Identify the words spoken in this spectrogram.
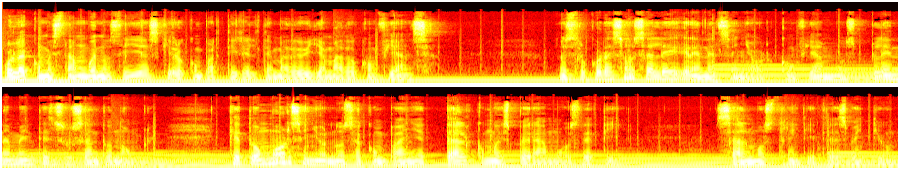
Hola, ¿cómo están? Buenos días. Quiero compartir el tema de hoy llamado confianza. Nuestro corazón se alegra en el Señor, confiamos plenamente en su santo nombre. Que tu amor, Señor, nos acompañe tal como esperamos de ti. Salmos 33, 21.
